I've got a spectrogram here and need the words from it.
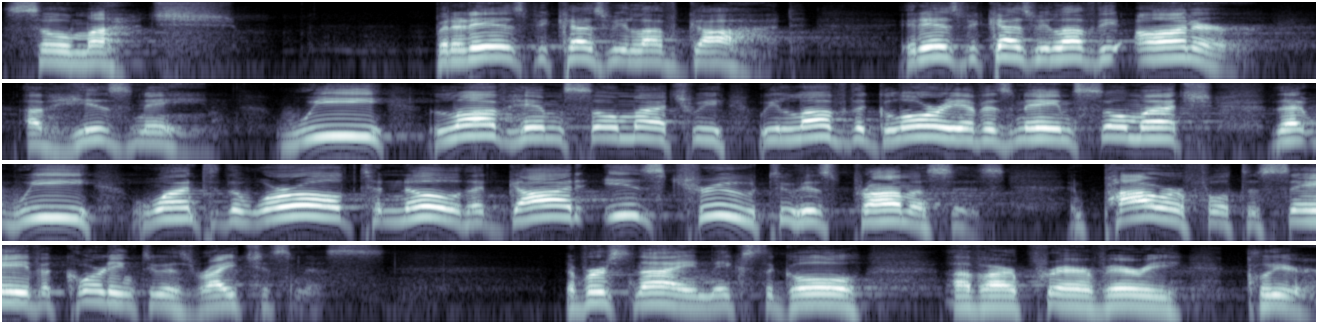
so much, but it is because we love God. It is because we love the honor of His name. We love him so much. We, we love the glory of his name so much that we want the world to know that God is true to his promises and powerful to save according to his righteousness. Now, verse 9 makes the goal of our prayer very clear.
